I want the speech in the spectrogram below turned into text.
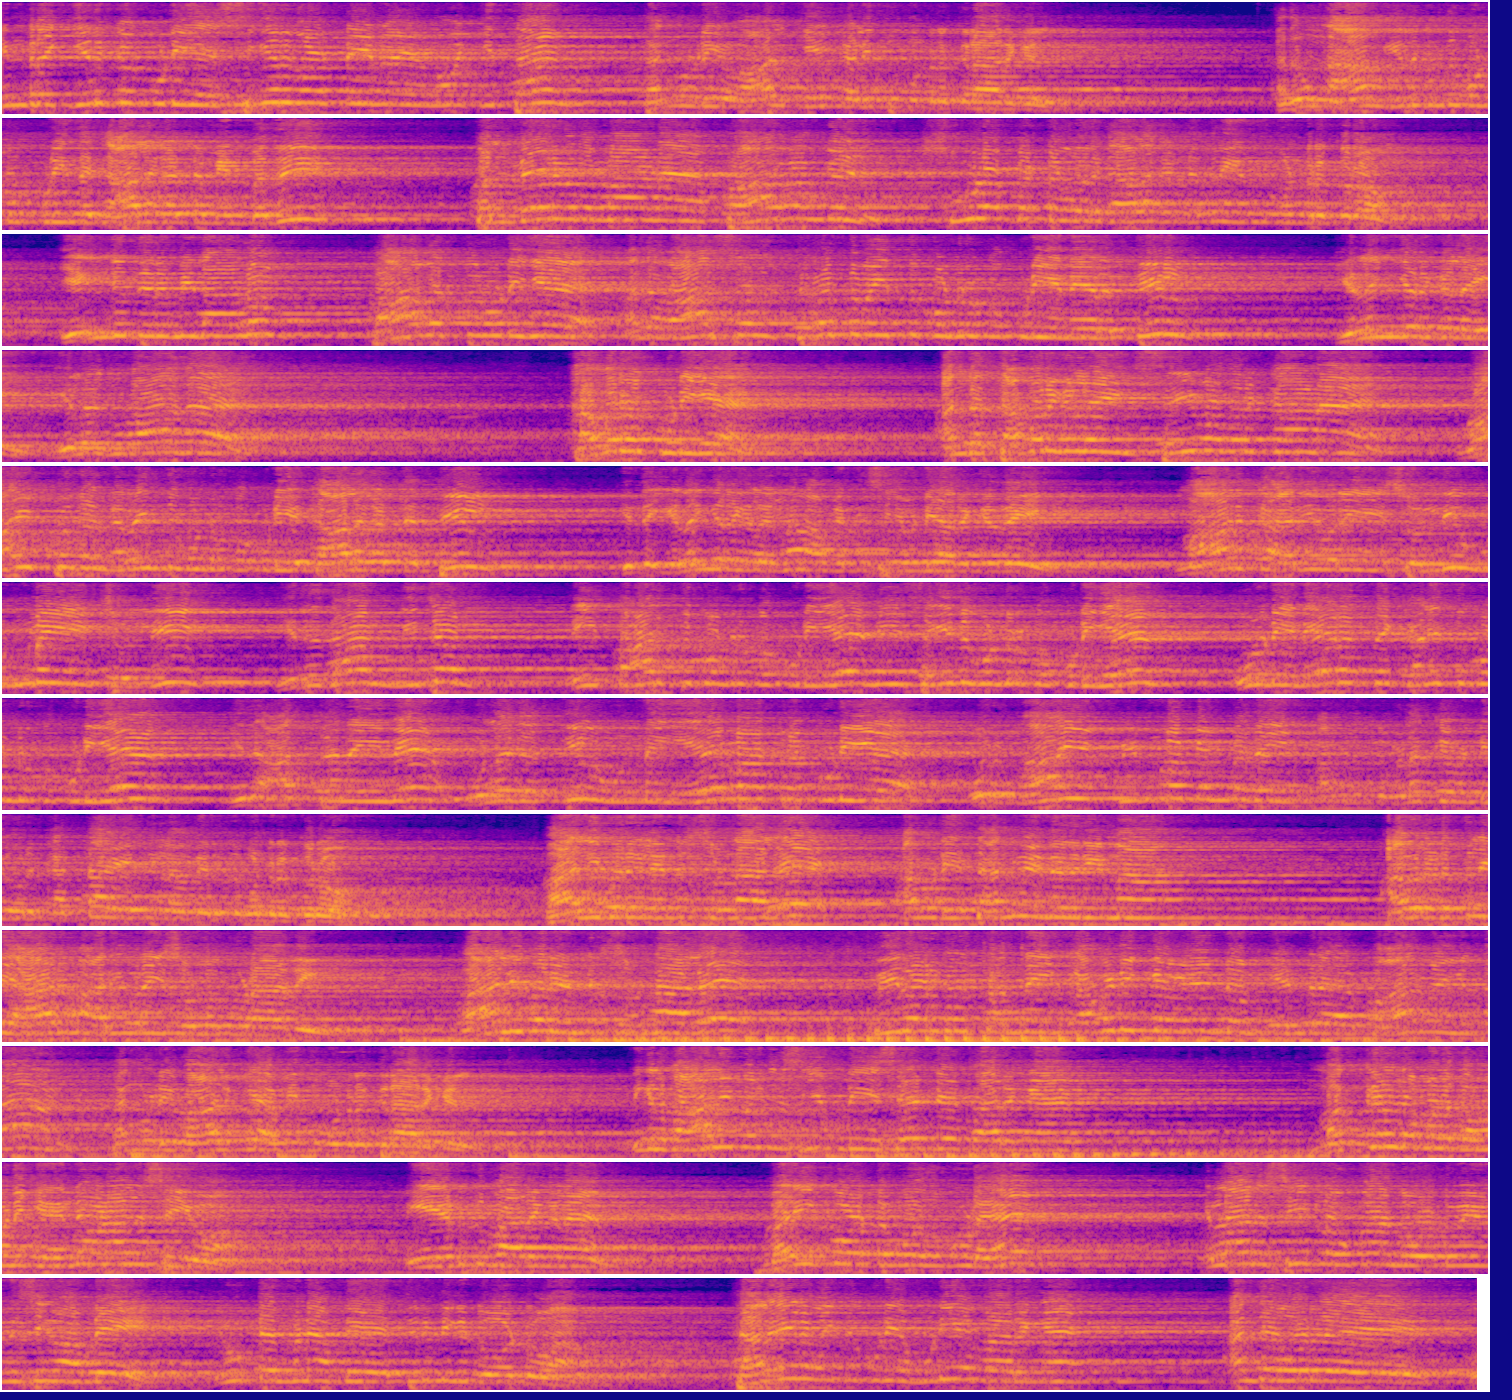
இன்றைக்கு இருக்கக்கூடிய சிகர்கோட்டை நோக்கித்தான் தன்னுடைய வாழ்க்கையை கழித்துக் கொண்டிருக்கிறார்கள். அதுவும் நாம் இருந்து கொண்டிருக்கூடிய இந்த காலகட்டம் என்பது பல்வேறு விதமான பாவங்கள் சூழப்பட்ட ஒரு காலகட்டத்தில் இருந்து கொண்டிருக்கிறோம். எங்கு திரும்பினாலும் பாவத்தினுடைய அந்த வாசல் திறந்து வைத்துக் கொண்டிருக்கக்கூடிய நேரத்தில் இளைஞர்களை இலகுவாக கவரக்கூடிய அந்த தவறுகளை செய்வதற்கான வாய்ப்புகள் நிறைந்து கொண்டிருக்கக்கூடிய காலகட்டத்தில் இந்த இளைஞர்கள் எல்லாம் நாம் என்ன செய்ய வேண்டியா இருக்கிறது? மார்க்க அறிவுரையை சொல்லி உண்மையை சொல்லி இதுதான் நிஜம். நீ பார்த்து கொண்டிருக்கக்கூடிய நீ செய்து கொண்டிருக்கக்கூடிய உன்னுடைய நேரத்தை கழித்துக் கொண்டிருக்கக்கூடிய இது அத்தனையுமே உலகத்தில் உன்னை ஏமாற்றக்கூடிய ஒரு மாய பிம்பம் என்பதை அவனுக்கு விளக்க வேண்டிய ஒரு கட்டாயத்தில் நாம் இருந்து கொண்டிருக்கிறோம். வாலிபர்கள் என்று சொன்னாலே அவருடைய தன்மை என்ன தெரியுமா? அவரிடத்துல யாரும் அறிவுரை சொல்லக்கூடாது. வாலிபர் என்று சொன்னாலே பிறர்கள் தன்னை கவனிக்க வேண்டும் என்ற பார்வையில் தான் தங்களுடைய வாழ்க்கையை அமைத்துக் கொண்டிருக்கிறார்கள். நீங்கள் வாலிபர்கள் செய்யக்கூடிய சேட்டை பாருங்க. மக்கள் நம்மளை கவனிக்க என்ன வேணாலும் செய்வோம். நீ எடுத்து பாருங்களேன். பைக் ஓட்டும் போது கூட எல்லாரும் சீட்ல உட்கார்ந்து ஓட்டுவேன். என்ன செய்வோம் அப்படியே யூ டர்ன் பண்ணி அப்படியே திரும்பிக்கிட்டு ஓட்டுவான். தலையில வைக்கக்கூடிய முடிய பாருங்க. அந்த ஒரு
